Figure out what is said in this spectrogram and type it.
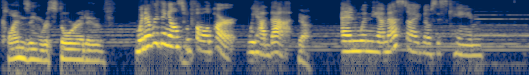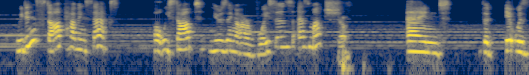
cleansing, restorative. When everything else would fall apart, we had that. Yeah. And when the MS diagnosis came, we didn't stop having sex, but we stopped using our voices as much. Yep. And the it was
